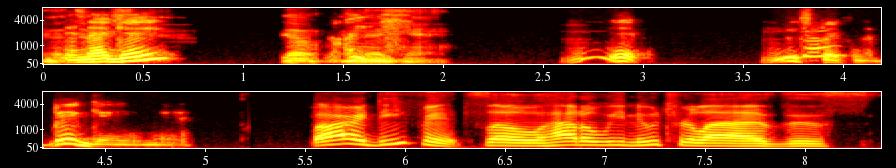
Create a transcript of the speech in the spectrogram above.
a In that game, Yep, in that game. Mm. Yeah. we Okay. expecting a big game, man. Right, defense. So how do we neutralize this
